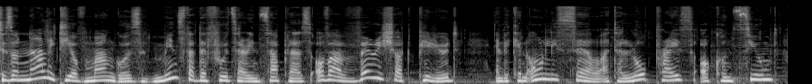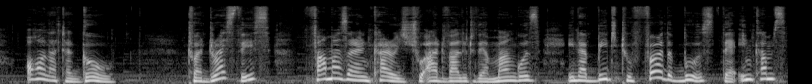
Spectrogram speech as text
Seasonality of mangoes means that the fruits are in surplus over a very short period and they can only sell at a low price or consumed all at a go. To address this, farmers are encouraged to add value to their mangoes in a bid to further boost their incomes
